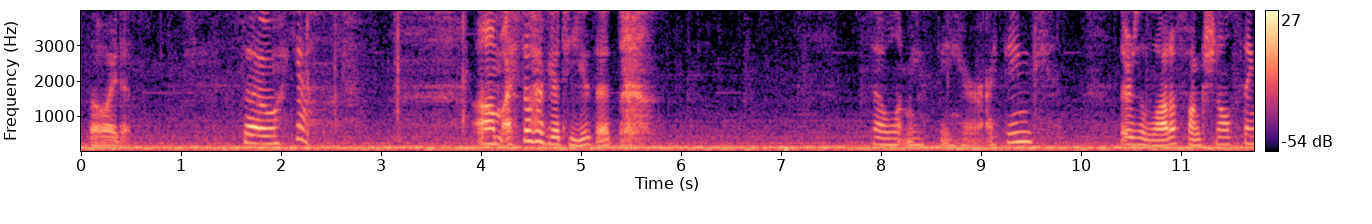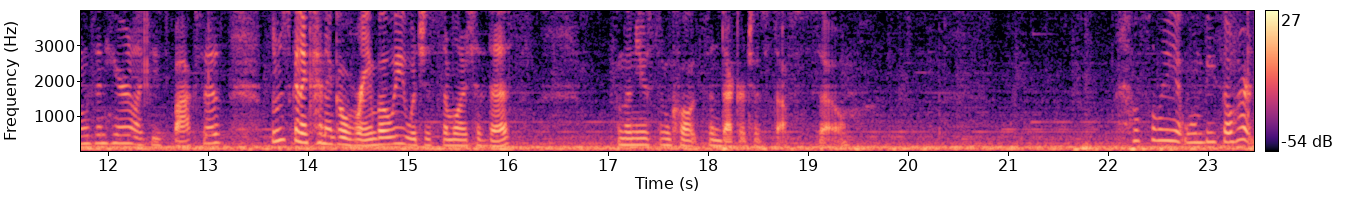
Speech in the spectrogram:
So I did. So yeah, um, I still have yet to use it. so let me see here. I think there's a lot of functional things in here, like these boxes. So I'm just gonna kind of go rainbowy, which is similar to this, and then use some quotes and decorative stuff. So hopefully it won't be so hard.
